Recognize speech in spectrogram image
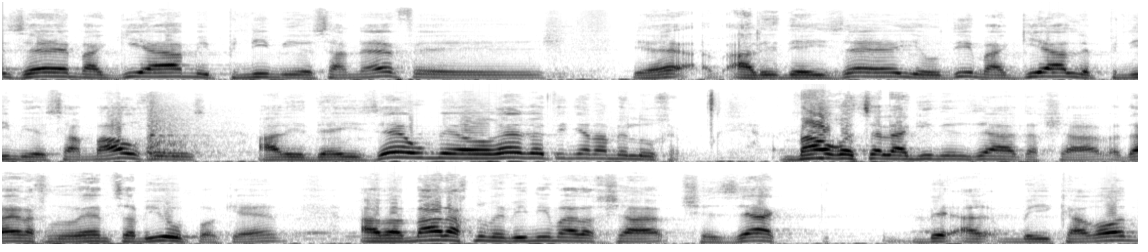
זה מגיע מפנימיוס הנפש. Yeah, על ידי זה יהודי מגיע לפנימיוס המלכוס, על ידי זה הוא מעורר את עניין המלוכים. מה הוא רוצה להגיד עם זה עד עכשיו? עדיין אנחנו באמצע ביור פה, כן? אבל מה אנחנו מבינים עד עכשיו? שזה בעיקרון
